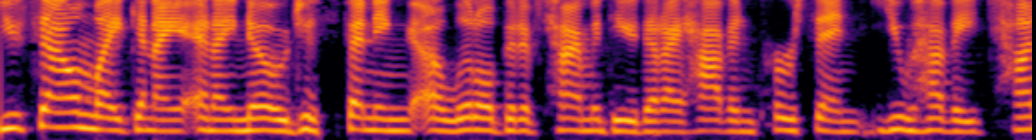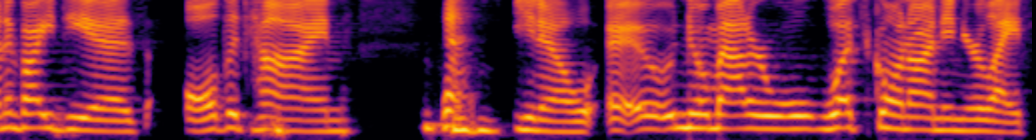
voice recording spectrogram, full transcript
you sound like and i and i know just spending a little bit of time with you that i have in person you have a ton of ideas all the time yes. you know uh, no matter what's going on in your life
